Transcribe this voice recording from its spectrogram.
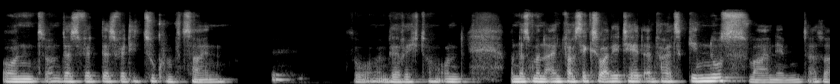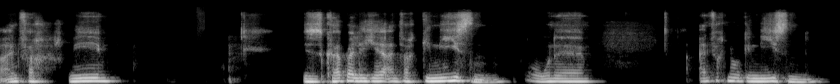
und, und das wird, das wird die Zukunft sein. So in der Richtung. Und, und dass man einfach Sexualität einfach als Genuss wahrnimmt. Also einfach wie dieses körperliche einfach genießen, ohne, einfach nur genießen.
